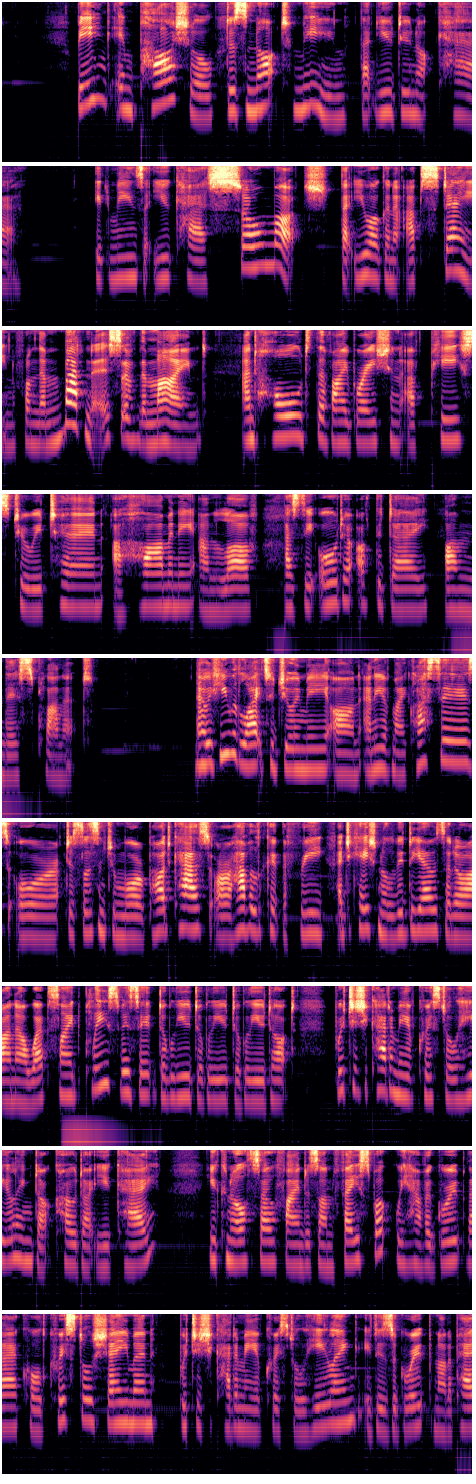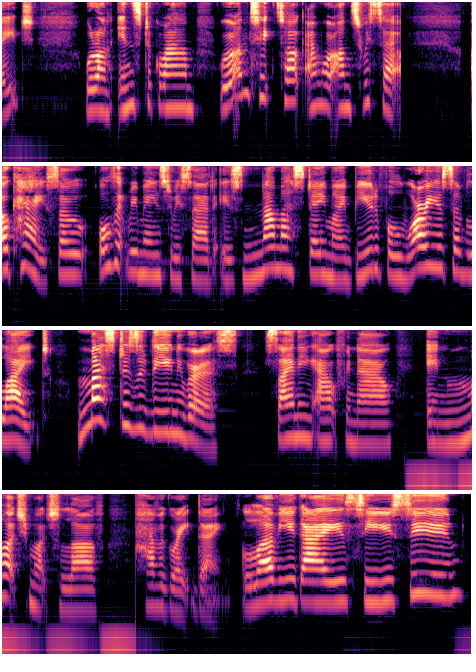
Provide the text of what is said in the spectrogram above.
Being impartial does not mean that you do not care. It means that you care so much that you are going to abstain from the madness of the mind and hold the vibration of peace to return a harmony and love as the order of the day on this planet. Now, if you would like to join me on any of my classes or just listen to more podcasts or have a look at the free educational videos that are on our website, please visit www.britishacademyofcrystalhealing.co.uk. You can also find us on Facebook. We have a group there called Crystal Shaman British Academy of Crystal Healing. It is a group, not a page. We're on Instagram, we're on TikTok, and we're on Twitter. Okay, so all that remains to be said is Namaste, my beautiful warriors of light, masters of the universe. Signing out for now in much, much love. Have a great day. Love you guys. See you soon.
